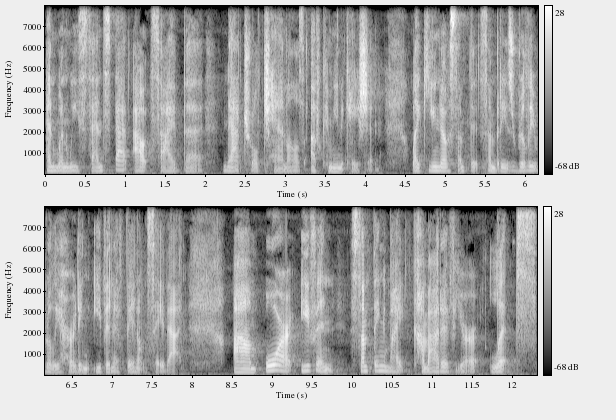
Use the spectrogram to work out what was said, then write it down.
and when we sense that outside the natural channels of communication. Like you know something somebody's really really hurting even if they don't say that. Um, or even something might come out of your lips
